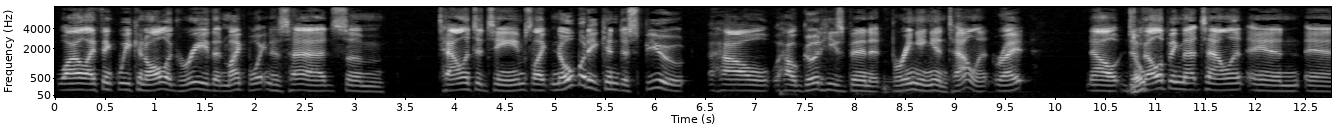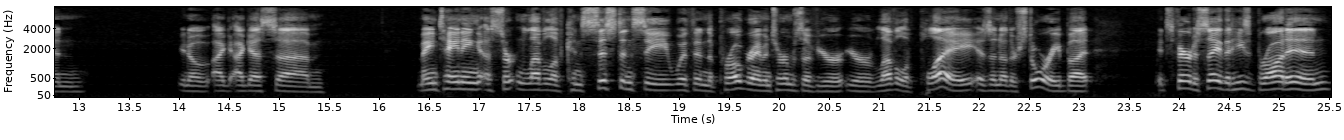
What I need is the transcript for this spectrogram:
while I think we can all agree that Mike Boynton has had some talented teams, like nobody can dispute how how good he's been at bringing in talent, right? Now, developing that talent and and you know, I, I guess um, maintaining a certain level of consistency within the program in terms of your your level of play is another story, but it's fair to say that he's brought in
